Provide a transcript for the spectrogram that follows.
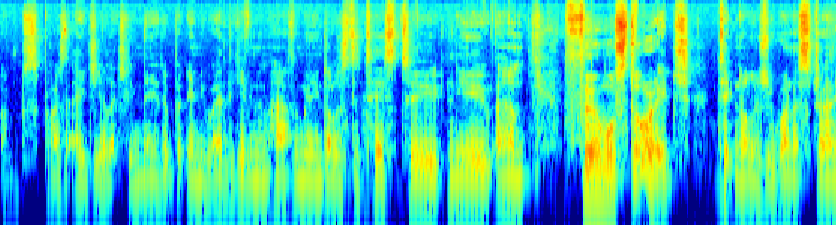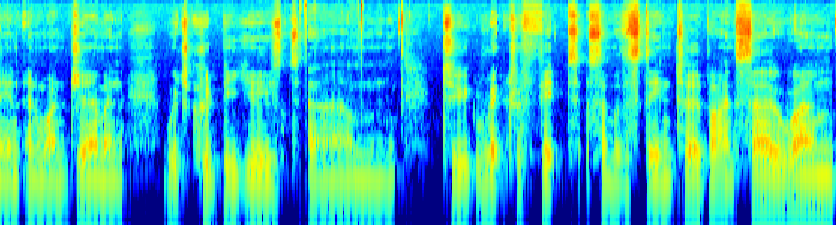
I'm surprised that AGL actually need it, but anyway, they're giving them half a million dollars to test two new um, thermal storage technology, one Australian and one German, which could be used um, to retrofit some of the steam turbines. So um,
